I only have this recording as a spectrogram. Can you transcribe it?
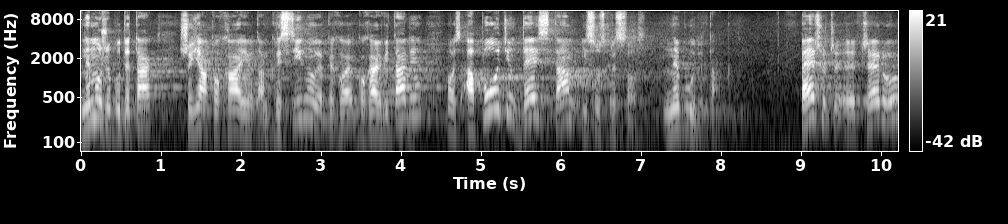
Не може бути так, що я кохаю там Кристину, я кохаю- Віталія, ось, а потім десь там Ісус Христос. Не буде так. В першу чергу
